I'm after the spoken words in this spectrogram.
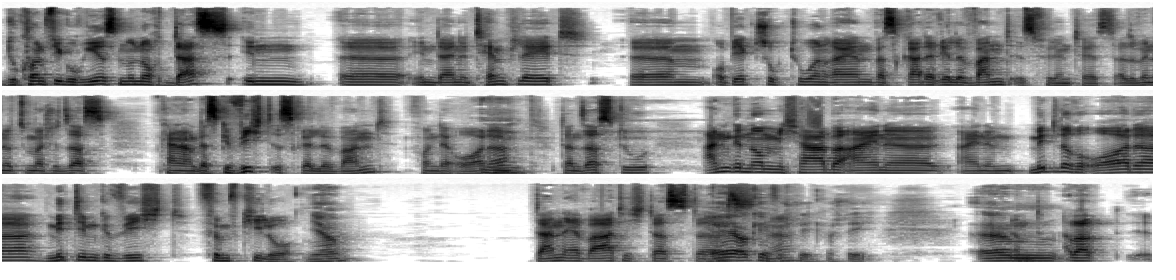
du konfigurierst nur noch das in, äh, in deine Template-Objektstrukturen rein, was gerade relevant ist für den Test. Also wenn du zum Beispiel sagst, keine Ahnung, das Gewicht ist relevant von der Order, Mhm. dann sagst du, angenommen, ich habe eine, eine mittlere Order mit dem Gewicht 5 Kilo. Ja. Dann erwarte ich, dass das. ja, ja, okay, ne? verstehe ich, verstehe ich. Ähm, Aber äh,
